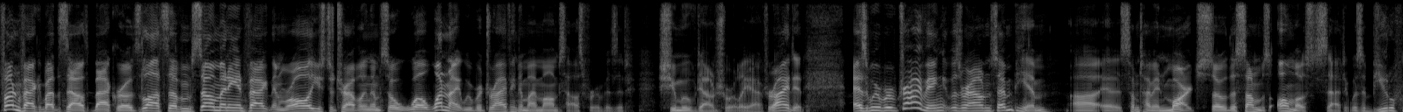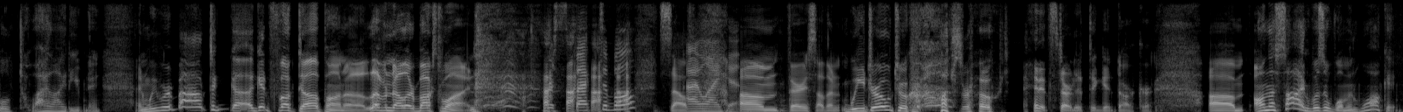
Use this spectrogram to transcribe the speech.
fun fact about the South: back roads, lots of them, so many in fact, and we're all used to traveling them. So well, one night we were driving to my mom's house for a visit. She moved down shortly after I did. As we were driving, it was around 7 p.m. Uh, uh, sometime in March, so the sun was almost set. It was a beautiful twilight evening, and we were about to uh, get fucked up on a $11 boxed wine. Respectable. South. I like it. Um, very southern. We drove to a crossroad and it started to get darker. Um, on the side was a woman walking.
